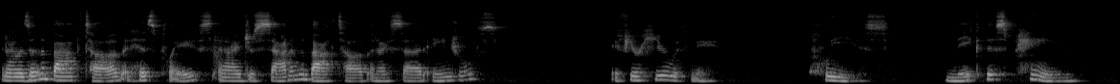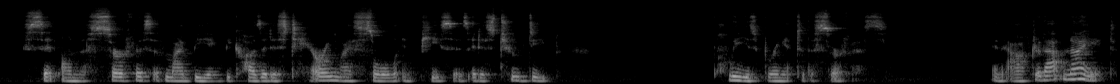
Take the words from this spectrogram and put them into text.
And I was in the bathtub at his place, and I just sat in the bathtub and I said, Angels, if you're here with me, please make this pain sit on the surface of my being because it is tearing my soul in pieces. It is too deep. Please bring it to the surface. And after that night,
